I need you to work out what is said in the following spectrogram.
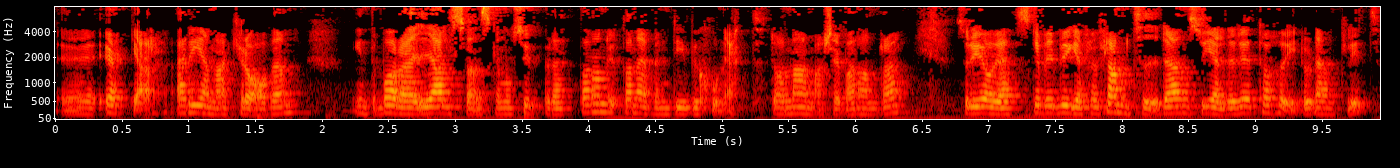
eh, ökar, arenakraven. Inte bara i Allsvenskan och Superettan utan även Division 1. De närmar sig varandra. Så det gör ju att ska vi bygga för framtiden så gäller det att ta höjd ordentligt.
